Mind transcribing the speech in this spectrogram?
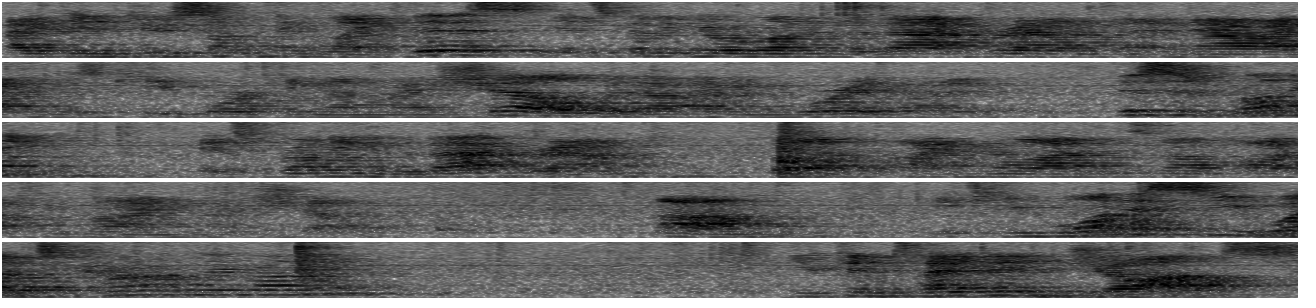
I can do something like this. It's going to go run in the background and now I can just keep working on my shell without having to worry about it. This is running. It's running in the background, but I'm not, it's not occupying my shell. Um, if you want to see what's currently running, you can type in jobs.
